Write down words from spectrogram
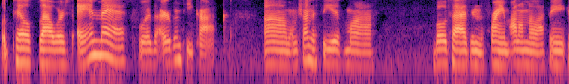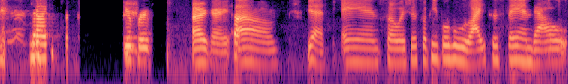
lapel flowers, and masks for the Urban Peacock. Um, I'm trying to see if my bow tie's in the frame. I don't know. I think. No, you're perfect. Okay. Um, yes. And so it's just for people who like to stand out,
